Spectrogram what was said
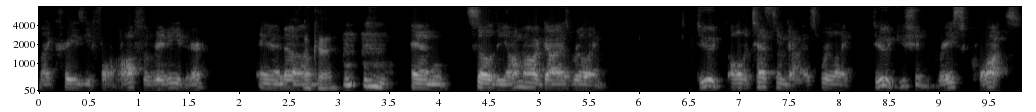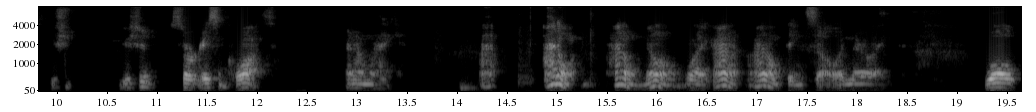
like crazy far off of it either. And um, okay. and so the Yamaha guys were like, dude, all the testing guys were like, dude, you should race quads. You should you should start racing quads. And I'm like, I I don't I don't know. Like I don't, I don't think so. And they're like, well,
